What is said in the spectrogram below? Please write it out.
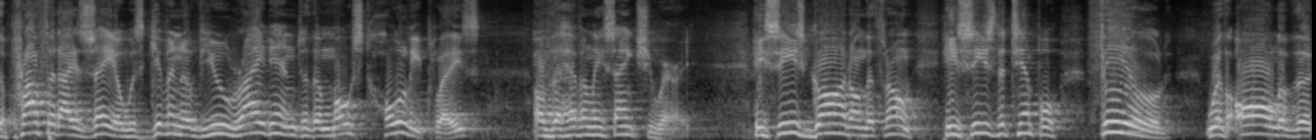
the prophet Isaiah was given a view right into the most holy place of the heavenly sanctuary. He sees God on the throne. He sees the temple filled with all of the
